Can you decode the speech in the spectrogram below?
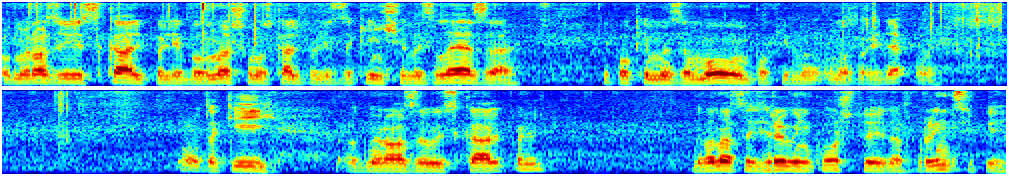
одноразові скальпелі, бо в нашому скальпелі закінчились леза. І поки ми замовимо, поки ми, воно прийде. Ой. Отакий одноразовий скальпель. 12 гривень коштує, та в принципі,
